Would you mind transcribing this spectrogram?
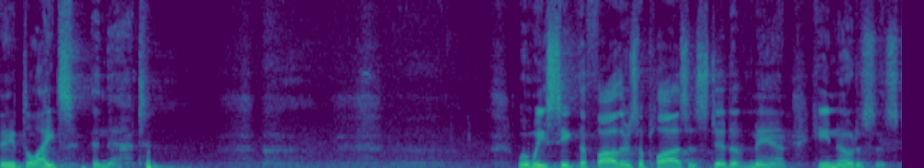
And He delights in that. When we seek the Father's applause instead of man, he notices.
